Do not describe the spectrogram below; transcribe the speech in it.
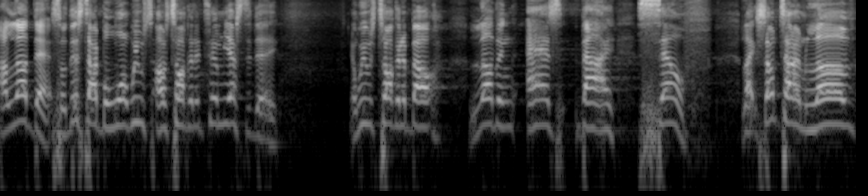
I love that. So this type of one, we was, I was talking to Tim yesterday, and we was talking about loving as thyself. Like sometimes love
